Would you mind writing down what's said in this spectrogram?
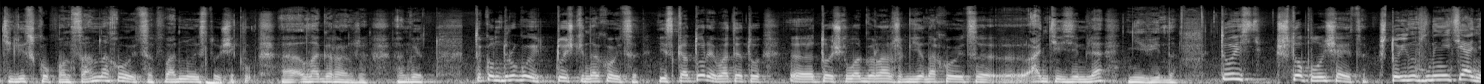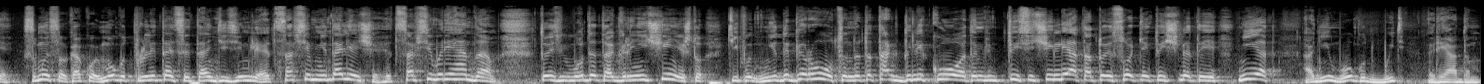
телескоп, он сам находится в одной из точек э, Лагранжа. Он говорит, так он в другой точке находится, из которой вот эту э, точку Лагранжа, где находится э, антиземля, не видно. То есть, что получается? Что инопланетяне, смысл какой, могут пролетать с этой антиземли. Это совсем недалече, это совсем рядом. То есть, вот это ограничение, что типа не доберутся, но это так далеко, там тысячи лет, а то и сотни тысяч лет. И... Нет, они могут быть рядом.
